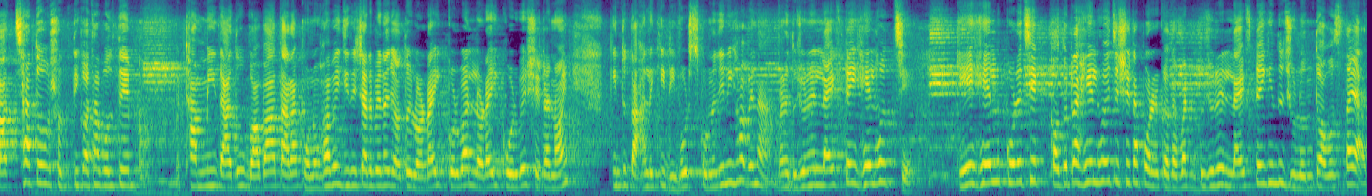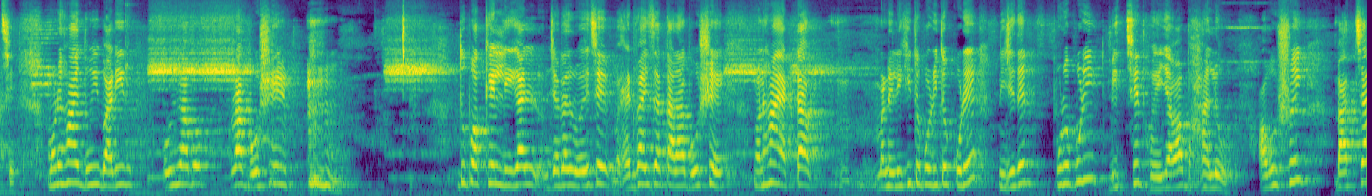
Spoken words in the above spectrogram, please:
বাচ্চা তো সত্যি কথা বলতে, ঠাম্মি, দাদু, বাবা, তারা কোনোভাবেই জিতে চাড়বে না, যত লড়াই করবার লড়াই করবে সেটা নয়, কিন্তু তাহলে কি ডিভোর্স কোনো দিনই হবে না? মানে দুজনের লাইফটাই হেল হচ্ছে। কে হেল করেছে, কতটা হেল হয়েছে সেটা পরের কথা বাট দুজনের লাইফটাই কিন্তু ঝুলন্ত অবস্থায় আছে। মনে হয় দুই বাড়ির অভিভাবকরা বসে, দুপক্ষের লিগাল যারা রয়েছে অ্যাডভাইজার তারা বসে, মনে হয় একটা মানে লিখিত পরিত করে নিজেদের পুরোপুরি বিচ্ছেদ হয়ে যাওয়া ভালো। অবশ্যই বাচ্চা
